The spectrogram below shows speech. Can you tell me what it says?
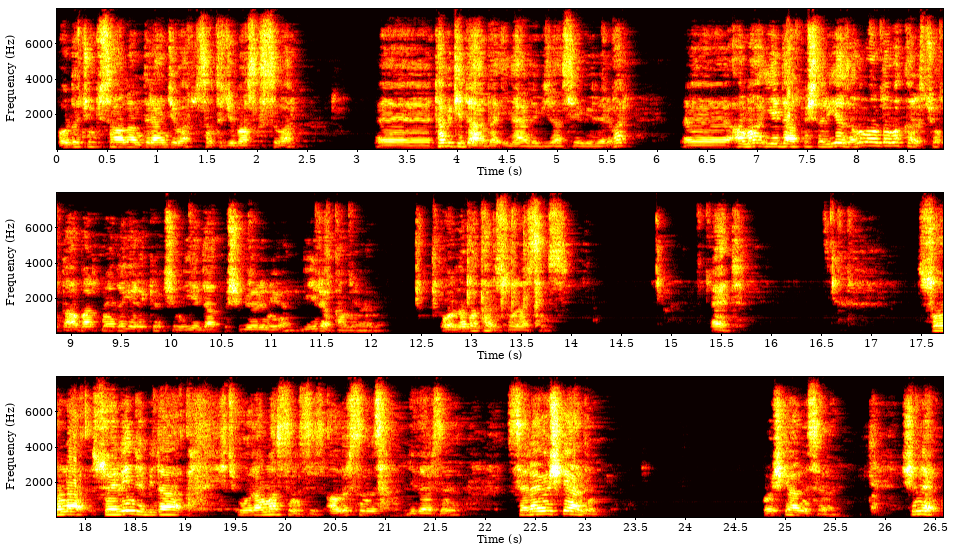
Orada çünkü sağlam direnci var. Satıcı baskısı var. Ee, tabii ki daha da ileride güzel seviyeleri var. Ee, ama 7.60'ları yazalım orada bakarız. Çok da abartmaya da gerek yok şimdi. 7.60'ı görünüyor. İyi rakam yani. Orada bakarız sorarsınız. Evet. Sonra söyleyince bir daha hiç uğramazsınız siz. Alırsınız gidersiniz. Seray hoş geldin. Hoş geldin Seray. Şimdi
